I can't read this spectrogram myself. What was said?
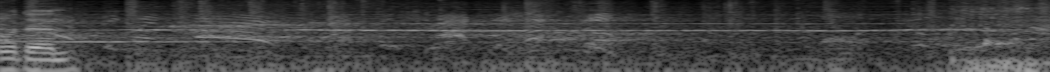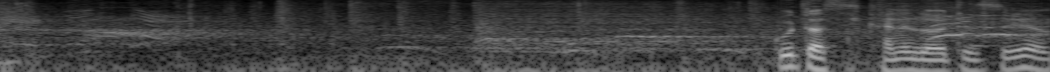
Wo denn? Gut, dass ich keine Leute sehe.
